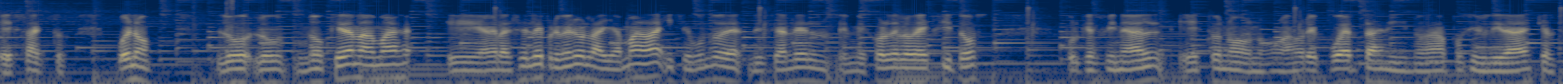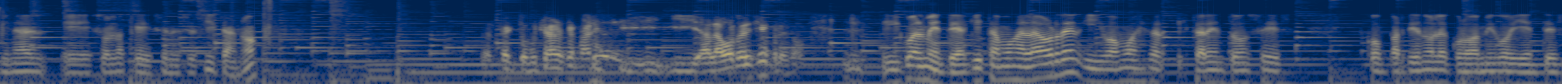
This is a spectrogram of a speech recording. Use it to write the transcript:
Exacto. Bueno, lo, nos queda nada más agradecerle primero la llamada y segundo desearle el mejor de los éxitos porque al final esto no, nos abre puertas y nos da posibilidades que al final eh, son las que se necesitan, ¿no? Perfecto, muchas gracias Mario y, a la orden siempre, ¿no? Igualmente, aquí estamos a la orden y vamos a estar, entonces compartiéndole con los amigos oyentes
